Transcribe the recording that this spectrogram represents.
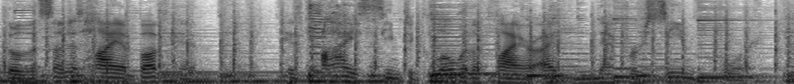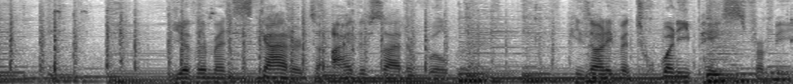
Though the sun is high above him, his eyes seem to glow with a fire I've never seen before. The other men scatter to either side of Wilbur. He's not even 20 paces from me,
